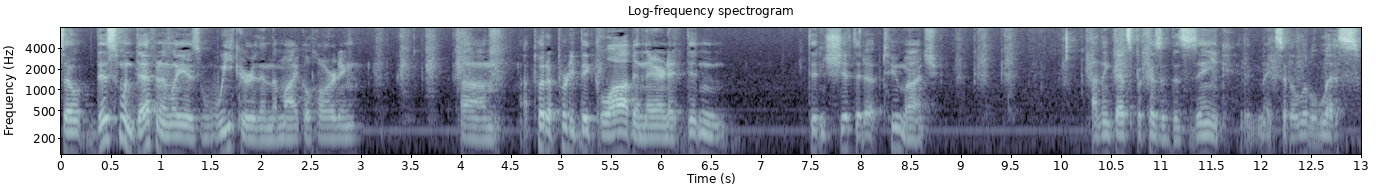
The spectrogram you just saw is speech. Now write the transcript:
So this one definitely is weaker than the Michael Harding. Um, I put a pretty big glob in there and it didn't didn't shift it up too much. I think that's because of the zinc. It makes it a little less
